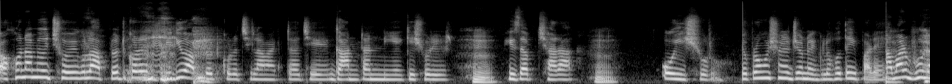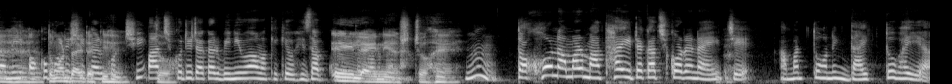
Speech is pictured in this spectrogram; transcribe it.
যখন আমি ওই ছবিগুলো আপলোড করে ভিডিও আপলোড করেছিলাম একটা যে গান টান নিয়ে কিশোরীর হিজাব ছাড়া ওই শুরু। প্রমোশনের জন্য এগুলো হতেই পারে। আমার ভুল হ্যাঁ, আমি হ্যাঁ, অকপটে স্বীকার করছি। হ্যাঁ, পাঁচ কোটি টাকার বিনিময়ে আমাকে কেউ হিসাব করতে এই লাইনে। আসছো হ্যাঁ। তখন আমার মাথায় এটা কাজ করে নাই যে আমার তো অনেক দায়িত্ব ভাইয়া।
